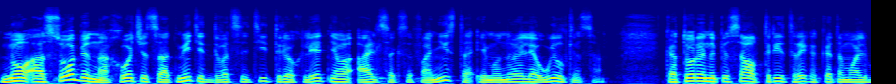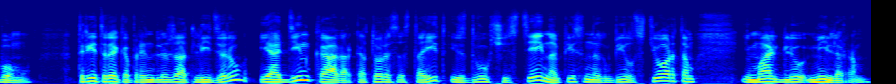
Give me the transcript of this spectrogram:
Но особенно хочется отметить 23-летнего альт-саксофониста Эммануэля Уилкинса, который написал три трека к этому альбому. Три трека принадлежат лидеру и один кавер, который состоит из двух частей, написанных Билл Стюартом и Мальглю Миллером.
